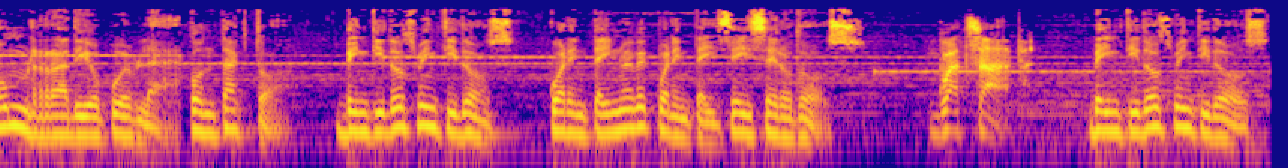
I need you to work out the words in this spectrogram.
Om Radio Puebla. Contacto 2222 494602. WhatsApp 2222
